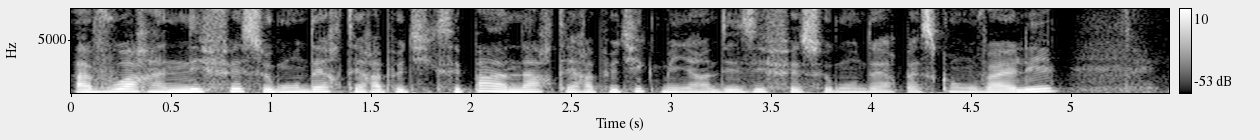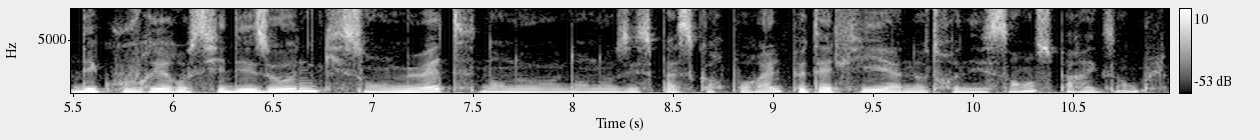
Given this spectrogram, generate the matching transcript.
avoir un effet secondaire thérapeutique. C'est pas un art thérapeutique, mais il y a des effets secondaires parce qu'on va aller découvrir aussi des zones qui sont muettes dans nos, espaces corporels, peut-être liées à notre naissance par exemple.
